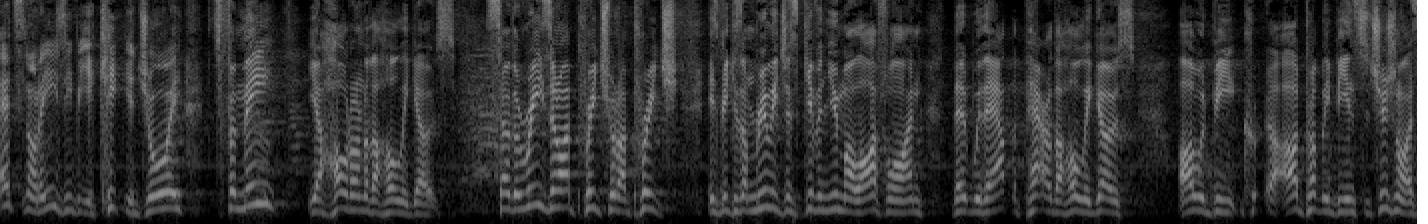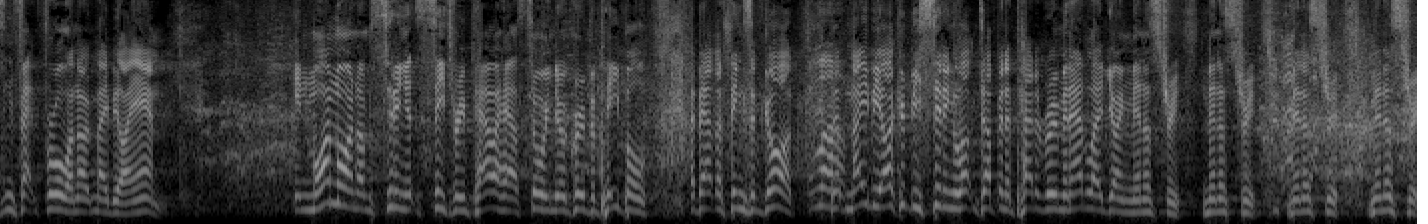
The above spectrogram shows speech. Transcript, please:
it's not easy, but you keep your joy. For me, you hold on to the Holy Ghost. So the reason I preach what I preach is because I'm really just giving you my lifeline that without the power of the Holy Ghost, I would be, I'd probably be institutionalized. In fact, for all I know, maybe I am. In my mind, I'm sitting at C3 Powerhouse talking to a group of people about the things of God. But maybe I could be sitting locked up in a padded room in Adelaide going, ministry, ministry, ministry, ministry,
